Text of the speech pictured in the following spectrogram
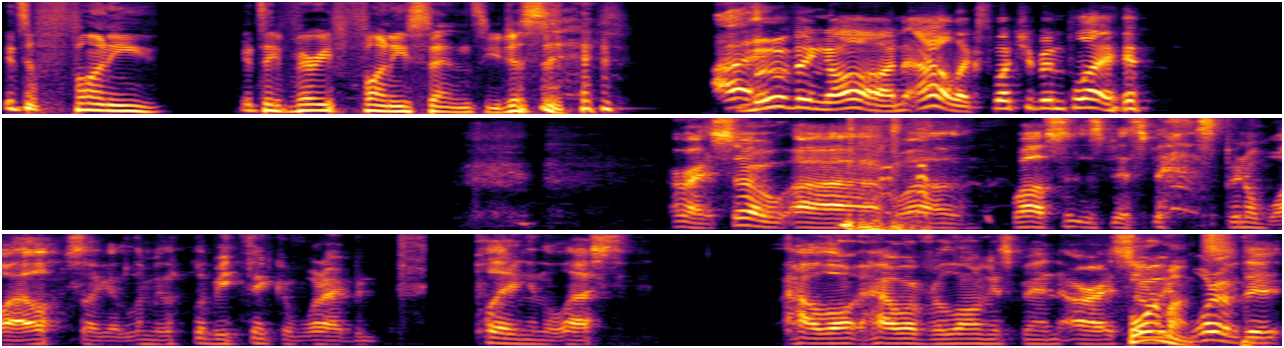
it's a funny, it's a very funny sentence you just said. I, Moving on, Alex, what you been playing? all right, so uh, well, well, since it's been, it's been a while, so I got let me let me think of what I've been playing in the last how long however long it's been. All right, so Four in months. one of the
